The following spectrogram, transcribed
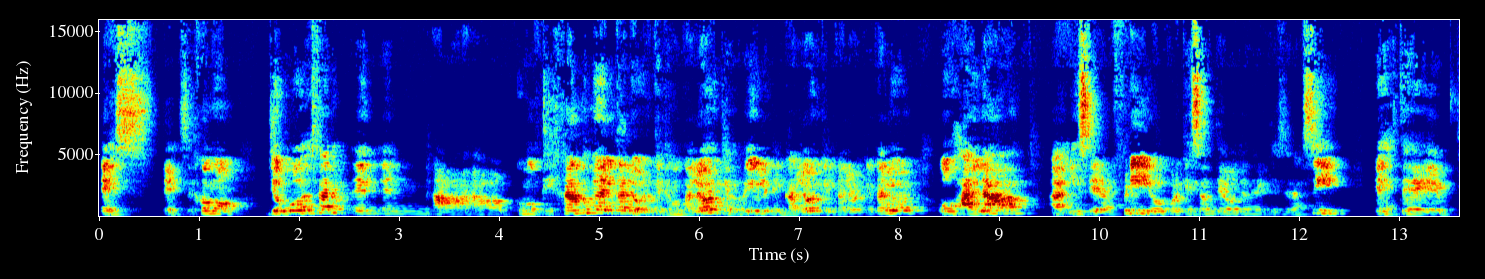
es, es. Es como, yo puedo estar en, en, a- a- como quejándome del calor, que tengo calor, que es horrible, que el calor, que el calor, que el calor. Ojalá ah, hiciera frío, porque Santiago tiene que ser así. Este,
